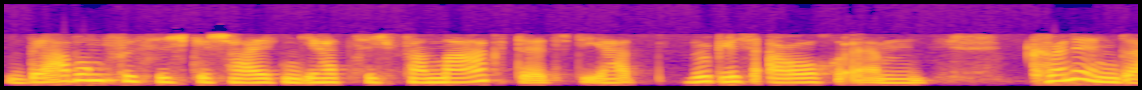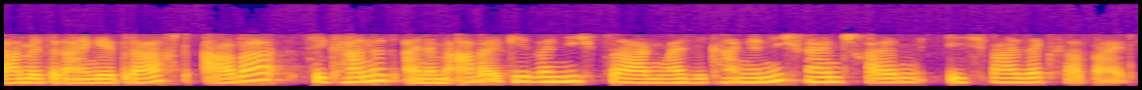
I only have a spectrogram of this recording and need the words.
Werbung für sich geschalten, die hat sich vermarktet, die hat wirklich auch ähm, Können damit reingebracht, aber sie kann es einem Arbeitgeber nicht sagen, weil sie kann ja nicht reinschreiben, ich war Sexarbeit.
